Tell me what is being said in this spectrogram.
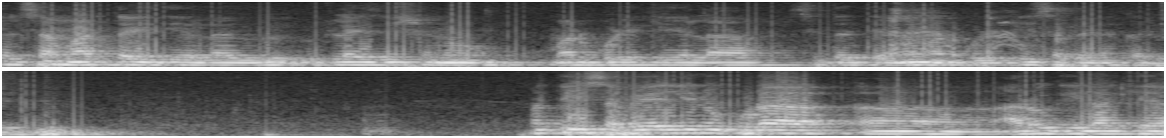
ಕೆಲಸ ಮಾಡ್ತಾ ಇದೆಯಲ್ಲ ಯುಟಿಲೈಸೇಷನು ಮಾಡ್ಕೊಳ್ಳಿಕ್ಕೆ ಎಲ್ಲ ಸಿದ್ಧತೆಯನ್ನು ಮಾಡ್ಕೊಳ್ಳಿಕ್ಕೆ ಈ ಸಭೆಯನ್ನು ಕರೆದಿದ್ವಿ. ಮತ್ತು ಈ ಸಭೆಯಲ್ಲಿನೂ ಕೂಡ ಆರೋಗ್ಯ ಇಲಾಖೆಯ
